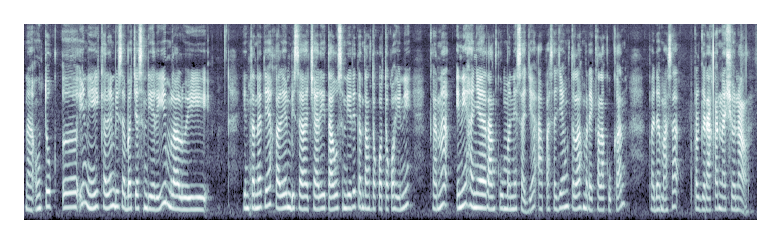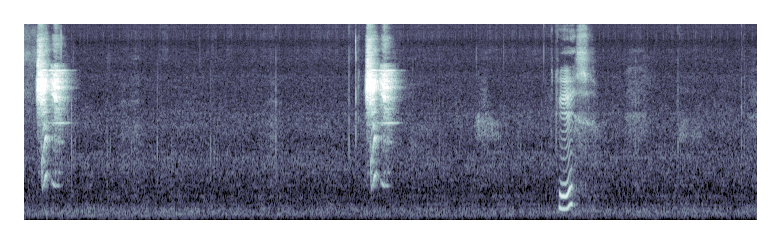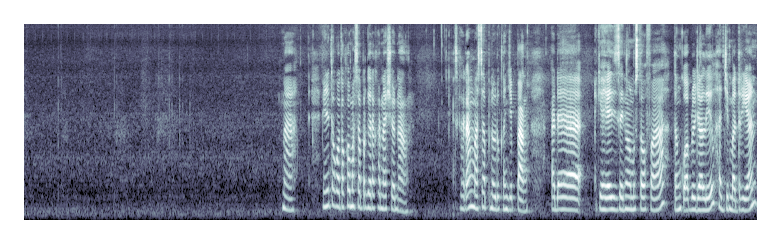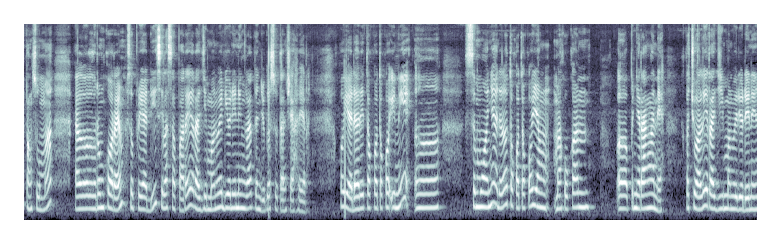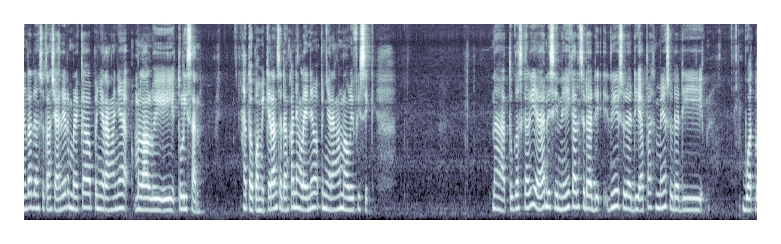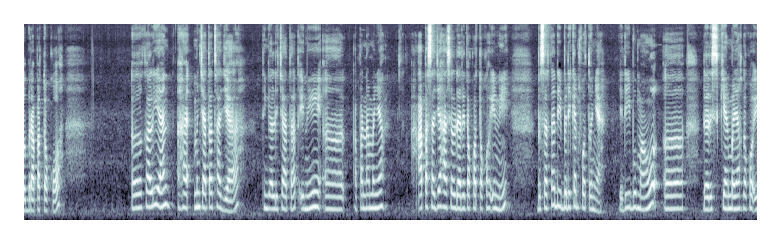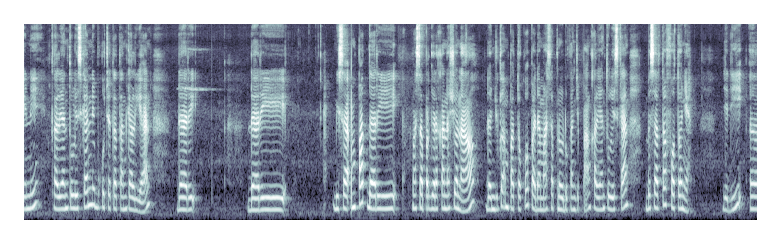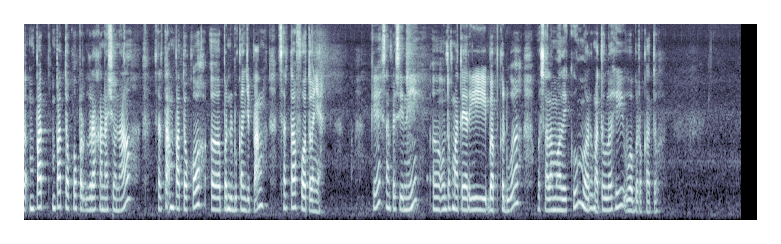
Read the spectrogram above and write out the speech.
Nah, untuk uh, ini kalian bisa baca sendiri melalui internet ya. Kalian bisa cari tahu sendiri tentang tokoh-tokoh ini karena ini hanya rangkumannya saja apa saja yang telah mereka lakukan pada masa pergerakan nasional. Oke. Nah, ini tokoh-tokoh masa pergerakan nasional. Sekarang masa pendudukan Jepang. Ada Kiai Zainal Mustafa, Tengku Abdul Jalil, Haji Madrian, Pangsuma, El Rumkorem, Supriyadi, Sila Sapare, Raji Manwe, Diodiningrat, dan juga Sultan Syahrir. Oh ya, dari tokoh-tokoh ini eh, semuanya adalah tokoh-tokoh yang melakukan eh, penyerangan ya. Kecuali Raji Manwe, Diodiningrat, dan Sultan Syahrir, mereka penyerangannya melalui tulisan atau pemikiran, sedangkan yang lainnya penyerangan melalui fisik. Nah, tugas kalian di sini kan sudah di ini sudah di apa namanya sudah dibuat beberapa tokoh. E, kalian mencatat saja, tinggal dicatat ini e, apa namanya apa saja hasil dari tokoh-tokoh ini beserta diberikan fotonya. Jadi ibu mau e, dari sekian banyak tokoh ini kalian tuliskan di buku catatan kalian dari dari bisa empat dari masa pergerakan nasional dan juga empat tokoh pada masa pendudukan Jepang kalian tuliskan beserta fotonya. Jadi eh, empat empat tokoh pergerakan nasional serta empat tokoh eh, pendudukan Jepang serta fotonya. Oke sampai sini eh, untuk materi bab kedua. Wassalamualaikum warahmatullahi wabarakatuh.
